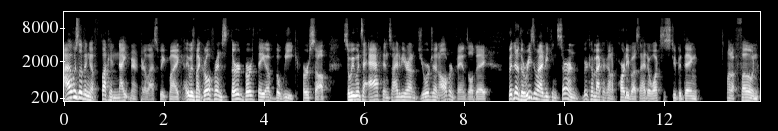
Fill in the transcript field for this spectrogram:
I was living a fucking nightmare there last week, Mike. It was my girlfriend's third birthday of the week, first off. So we went to Athens. So I had to be around Georgia and Auburn fans all day. But no, the reason why I'd be concerned, we were coming back like on a party bus. I had to watch this stupid thing on a phone.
